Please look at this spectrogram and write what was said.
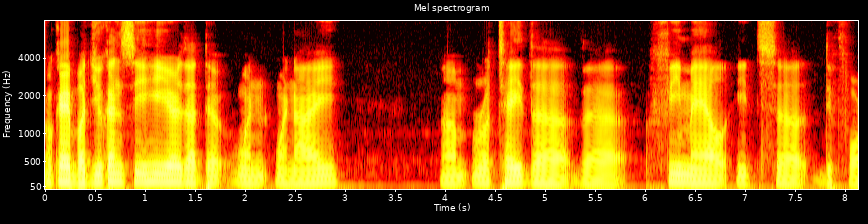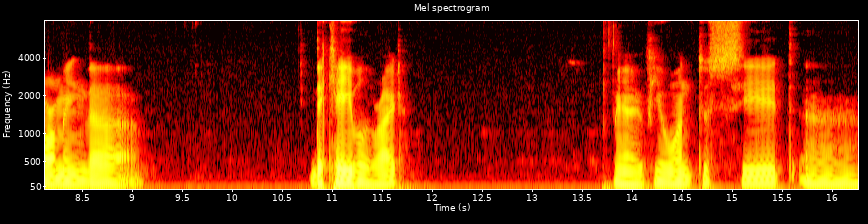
okay but you can see here that the when when I um, rotate the the female it's uh, deforming the the cable right yeah if you want to see it uh,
